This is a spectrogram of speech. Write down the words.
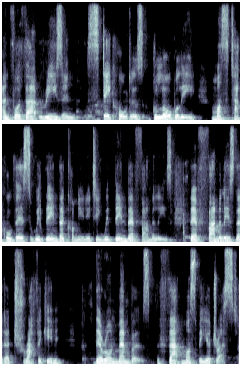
And for that reason, stakeholders globally must tackle this within their community, within their families, their families that are trafficking their own members. That must be addressed.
